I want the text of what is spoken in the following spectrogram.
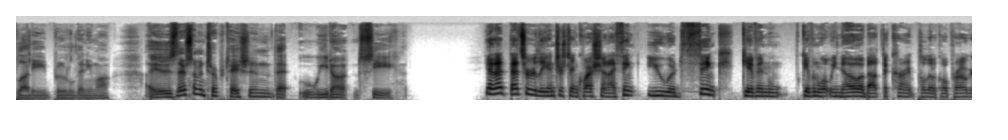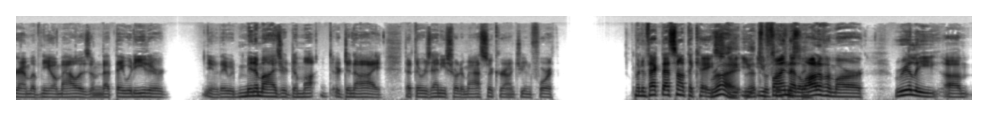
bloody, brutal denouement? Uh, Is there some interpretation that we don't see? Yeah, that that's a really interesting question. I think you would think, given given what we know about the current political program of neo Maoism, that they would either you know they would minimize or, or deny that there was any sort of massacre on June fourth. But in fact, that's not the case. Right, You, you, you find that a lot of them are really. Um,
